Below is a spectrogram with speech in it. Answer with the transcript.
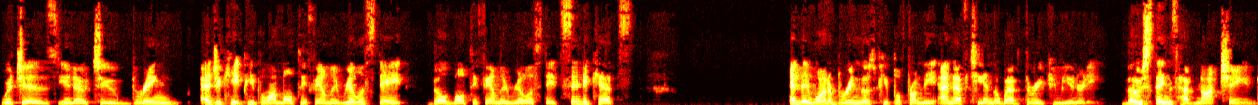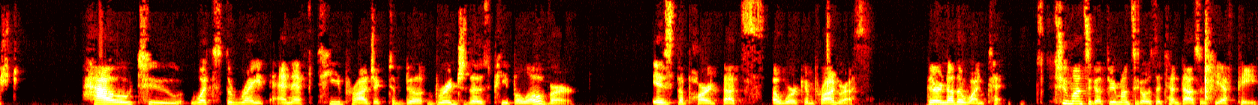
which is, you know, to bring, educate people on multifamily real estate, build multifamily real estate syndicates. And they want to bring those people from the NFT and the Web3 community. Those things have not changed. How to, what's the right NFT project to build, bridge those people over is the part that's a work in progress. There another one. Two months ago, three months ago was a 10,000 PFP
